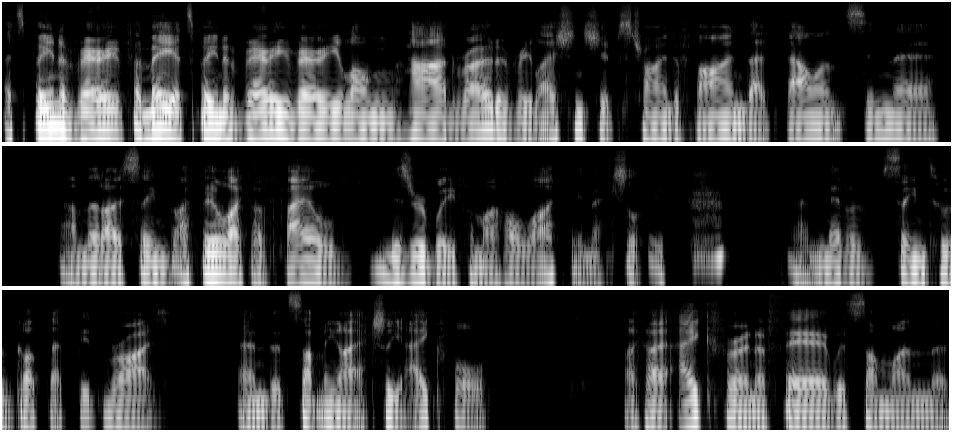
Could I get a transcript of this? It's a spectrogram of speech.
it's been a very for me it's been a very very long hard road of relationships trying to find that balance in there um, that I seem I feel like I've failed miserably for my whole life in actually and never seem to have got that bit right and it's something I actually ache for like I ache for an affair with someone that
